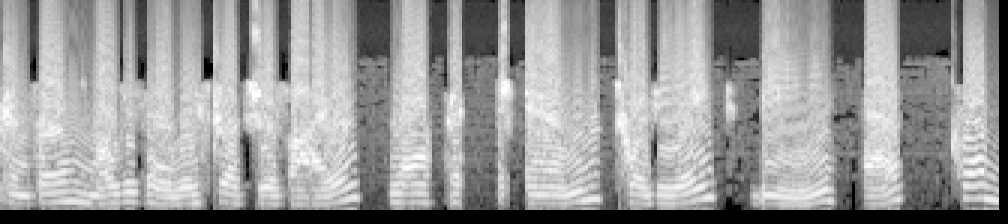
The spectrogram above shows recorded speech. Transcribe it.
confirmed multi-family structure fire, map page M28B, at Club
